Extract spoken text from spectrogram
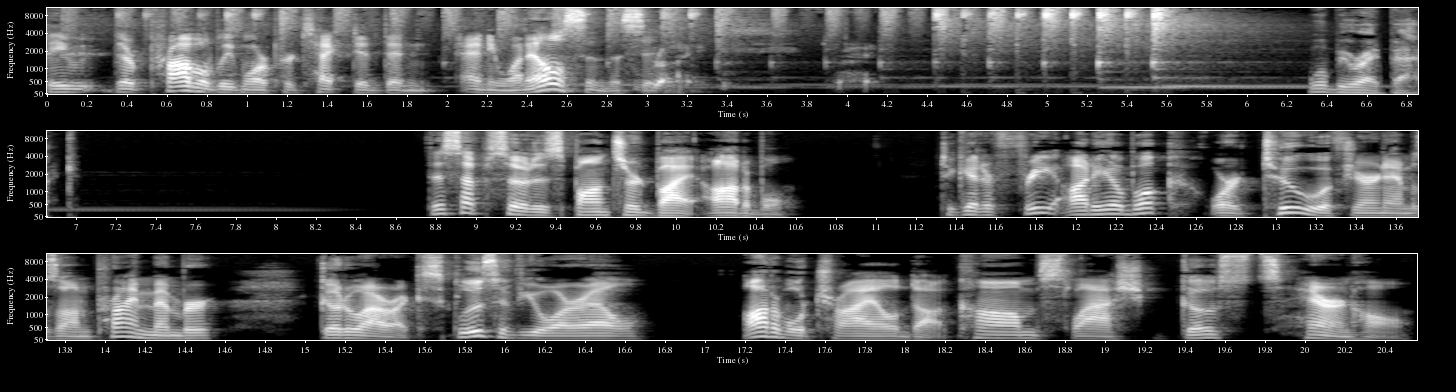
they they're probably more protected than anyone else in the city. right, right. We'll be right back. This episode is sponsored by Audible. To get a free audiobook, or two if you're an Amazon Prime member, go to our exclusive URL, audibletrial.com slash ghosts Harrenhal.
